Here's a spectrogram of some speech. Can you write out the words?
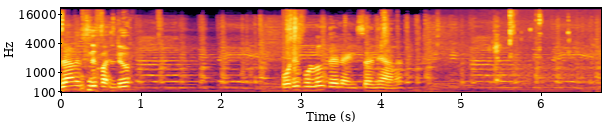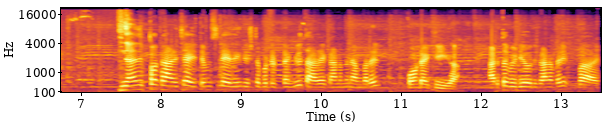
ഇതാണ് ഇതിന്റെ പല്ലു. ബോഡി ഫുള്ള് ഇതേ ലൈൻസ് തന്നെയാണ്. ഞാനിപ്പോൾ കാണിച്ച ഐറ്റംസിൽ ഏതെങ്കിലും ഇഷ്ടപ്പെട്ടിട്ടുണ്ടെങ്കിൽ താഴെ കാണുന്ന നമ്പറിൽ കോൺടാക്ട് ചെയ്യുക. അടുത്ത വീഡിയോയിൽ കാണുമ്പോൾ ബൈ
